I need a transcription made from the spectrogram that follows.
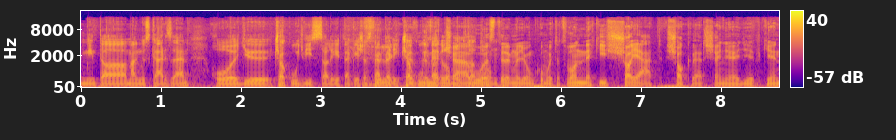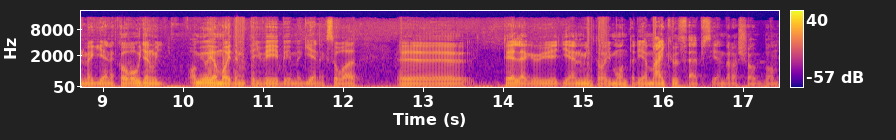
mint a Magnus Carlsen, hogy csak úgy visszalépek, és aztán Főleg pedig csak ez, úgy ez meglobogtatom. Csávó, ez tényleg nagyon komoly, tehát van neki saját sakversenye egyébként, meg ilyenek, ahol ugyanúgy, ami olyan majdnem, mint egy VB, meg ilyenek, szóval ö, tényleg ő egy ilyen, mint ahogy mondtad, ilyen Michael Phelps ember a sakban.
